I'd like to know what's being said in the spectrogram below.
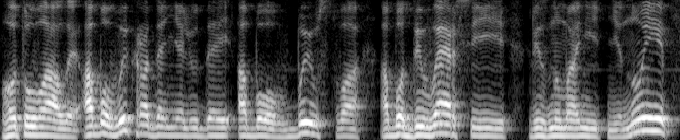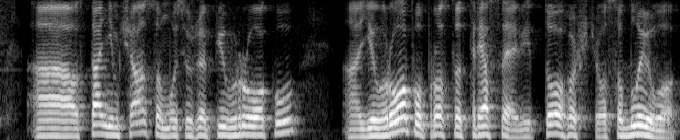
готували або викрадення людей, або вбивства, або диверсії різноманітні. Ну і останнім часом, ось уже півроку, Європу просто трясе від того, що особливо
